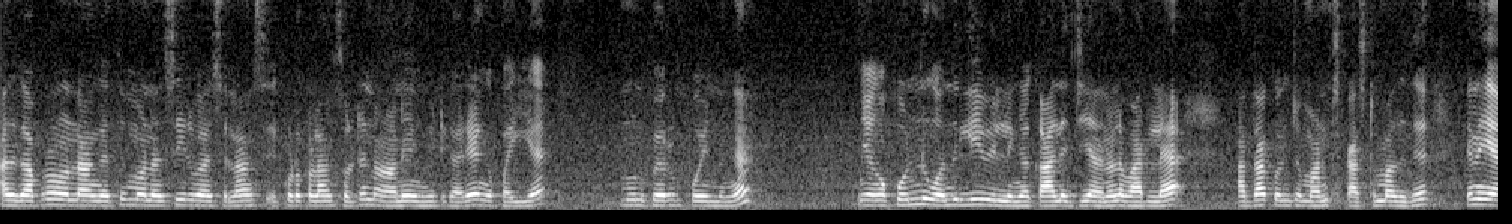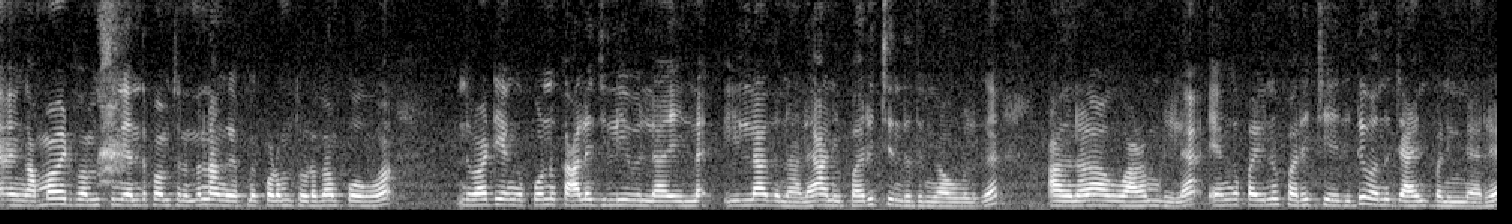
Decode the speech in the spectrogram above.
அதுக்கப்புறம் நாங்கள் திருமண சீர்வாசெல்லாம் கொடுக்கலான்னு சொல்லிட்டு நானும் எங்கள் வீட்டுக்காரர் எங்கள் பையன் மூணு பேரும் போயிருந்தோங்க. எங்கள் பொண்ணு வந்து லீவ் இல்லைங்க காலேஜ் அதனால் வரல. அதான் கொஞ்சம் மனசு கஷ்டமாக இருக்குது ஏன்னா எங்கள் அம்மா வீட்டு ஃபங்க்ஷன் எந்த ஃபங்க்ஷன் இருந்தாலும் நாங்கள் எப்பவுமே குடும்பத்தோடு தான் போவோம். இந்த வாட்டி எங்கள் பொண்ணு காலேஜ் லீவ் இல்லை இல்லை இல்லாதனால அன்றைக்கி பரீட்சை இருந்ததுங்க அவங்களுக்கு. அதனால் அவங்க வர முடியல. எங்கள் பையனும் பரீட்சை எழுதிட்டு வந்து ஜாயின் பண்ணிக்கினாரு.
